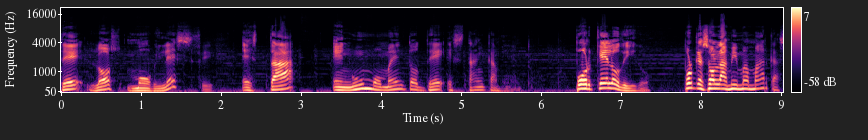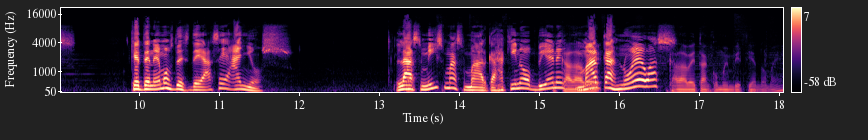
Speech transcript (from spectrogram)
de los móviles, Sí, está en un momento de estancamiento. ¿Por qué lo digo? Porque son las mismas marcas que tenemos desde hace años. Las mismas marcas. Aquí nos vienen Cada vez- marcas nuevas cada vez están como invirtiendo menos.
